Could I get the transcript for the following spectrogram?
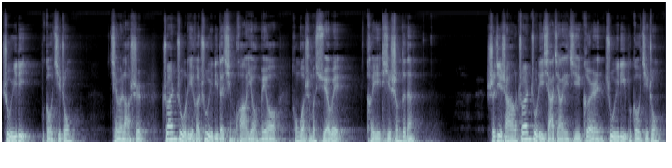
注意力不够集中。请问老师，专注力和注意力的情况有没有通过什么穴位可以提升的呢？实际上，专注力下降以及个人注意力不够集中，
